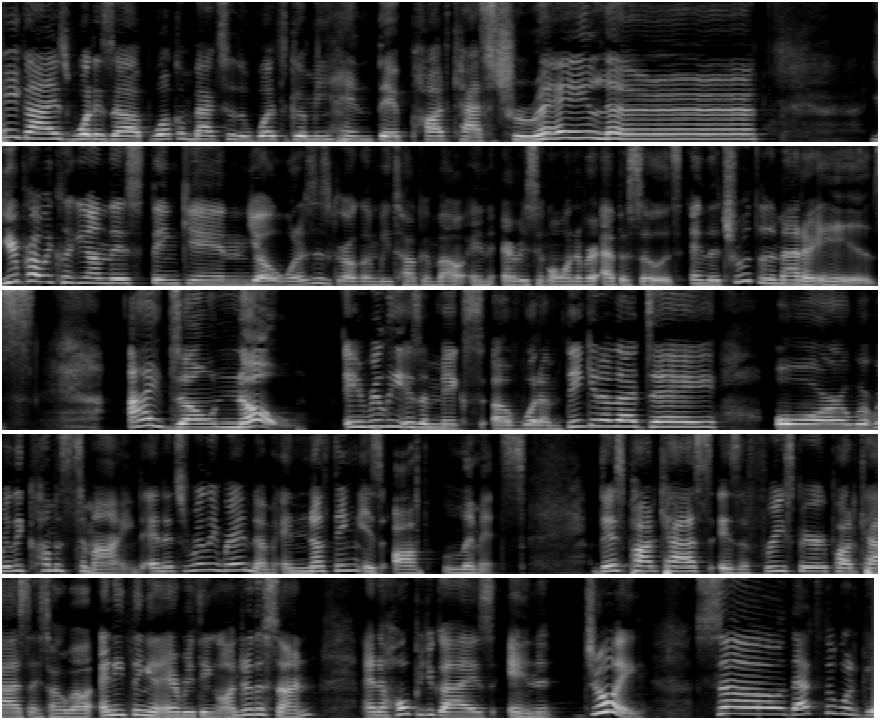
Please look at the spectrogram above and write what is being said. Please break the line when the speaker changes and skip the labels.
Hey guys, what is up? Welcome back to the What's Good Mi Gente podcast trailer. You're probably clicking on this thinking, yo, what is this girl gonna be talking about in every single one of her episodes? And the truth of the matter is, I don't know. It really is a mix of what I'm thinking of that day or what really comes to mind. And it's really random and nothing is off limits. This podcast is a free spirit podcast. I talk about anything and everything under the sun, and I hope you guys enjoy. So that's the What Good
